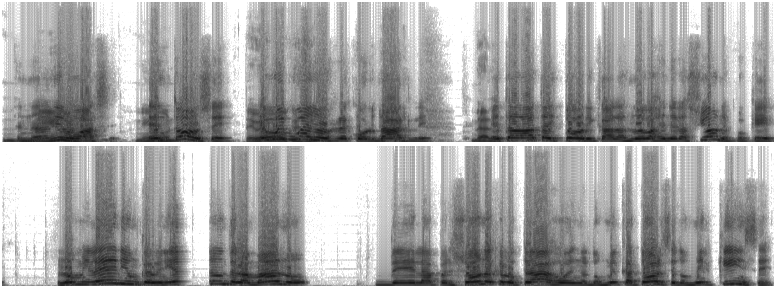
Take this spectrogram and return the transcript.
Nadie lo hace. Entonces, es muy bueno recordarle esta data histórica a las nuevas generaciones, porque los millennium que vinieron de la mano de la persona que lo trajo en el 2014, 2015,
